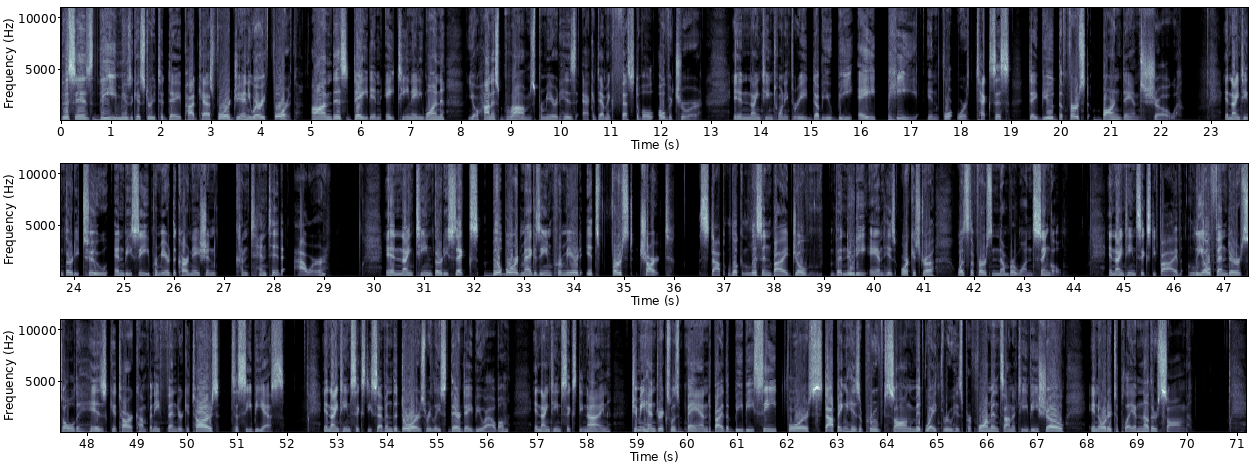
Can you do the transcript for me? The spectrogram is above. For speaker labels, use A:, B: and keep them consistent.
A: This is the Music History Today podcast for January 4th. On this date in 1881, Johannes Brahms premiered his academic festival overture. In 1923, WBAP in Fort Worth, Texas, debuted the first barn dance show. In 1932, NBC premiered the Carnation Contented Hour. In 1936, Billboard magazine premiered its first chart, Stop, Look, Listen by Joe Venuti and his orchestra, was the first number one single. In 1965, Leo Fender sold his guitar company, Fender Guitars, to CBS. In 1967, The Doors released their debut album. In 1969, Jimi Hendrix was banned by the BBC for stopping his approved song midway through his performance on a TV show in order to play another song.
